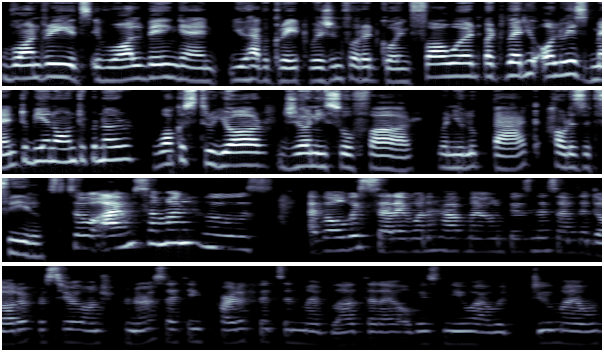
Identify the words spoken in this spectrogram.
Wandry, it's evolving and you have a great vision for it going forward, but were you always meant to be an entrepreneur? Walk us through your journey so far. When you look back, how does it feel? So I'm someone who's I've always said I want to have my own business. I'm the daughter of a serial entrepreneur, so I think part of it's in my blood that I always knew I would do my own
